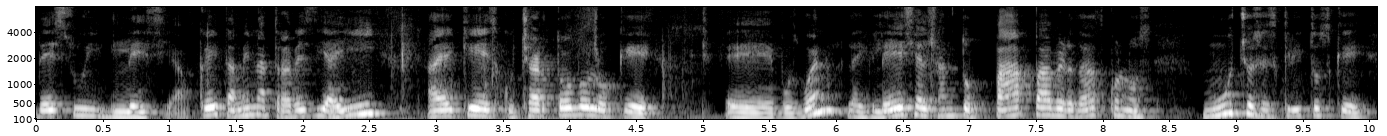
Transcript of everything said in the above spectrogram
de su iglesia, ¿ok? También a través de ahí hay que escuchar todo lo que, eh, pues bueno, la iglesia, el Santo Papa, ¿verdad? Con los muchos escritos que,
